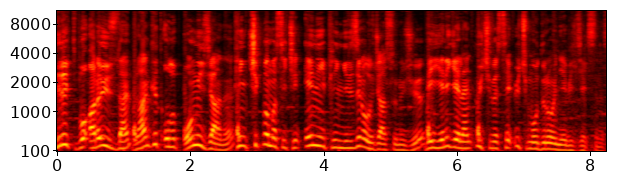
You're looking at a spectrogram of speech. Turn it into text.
Direkt bu arayüzden ranked olup olmayacağını, ping çıkmaması için en iyi pinginizin olacağı sunucuyu ve yeni gelen 3 vs 3 modunu oynayabileceksiniz.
